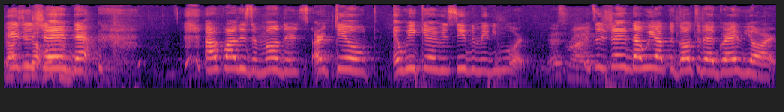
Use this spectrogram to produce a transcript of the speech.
got- you a shame that our fathers and mothers are killed and we can't even see them anymore. That's right. It's a shame that we have to go to the graveyard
